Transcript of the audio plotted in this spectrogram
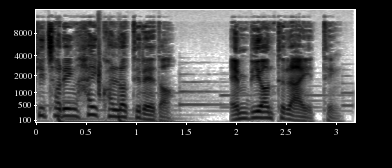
featuring high quality leather, ambient lighting, and a large digital cockpit with dual screens designed to keep all essential information within easy reach. Toyota has also improved noise insulation, giving the sedan an exceptionally quiet, smooth ride. 퍼포먼스 이즈 웨어 더2026 크라운 트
